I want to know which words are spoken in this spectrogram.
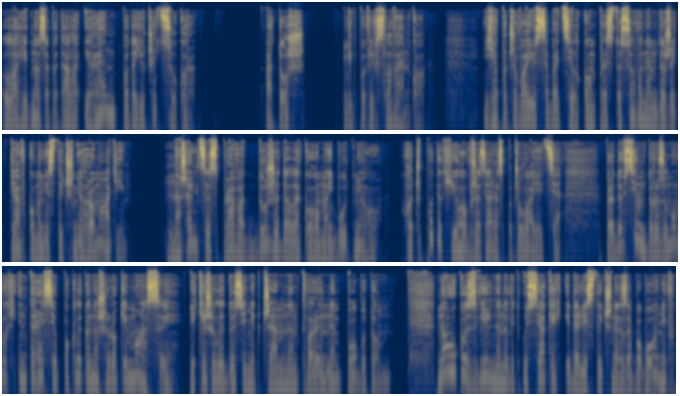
лагідно запитала Ірен, подаючи цукор. «А тож», – відповів Славенко, я почуваю себе цілком пристосованим до життя в комуністичній громаді. На жаль, це справа дуже далекого майбутнього, хоч подих його вже зараз почувається. Передовсім до розумових інтересів покликано широкі маси, які жили досі нікчемним тваринним побутом. Науку звільнено від усяких ідеалістичних забобонів,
